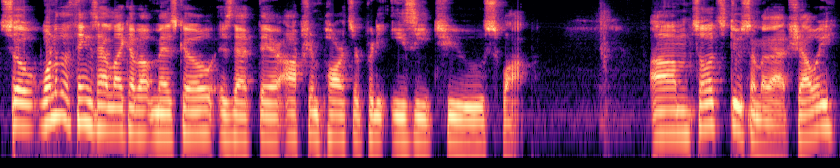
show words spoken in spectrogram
So one of the things I like about Mezco is that their option parts are pretty easy to swap. Um, so let's do some of that, shall we?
